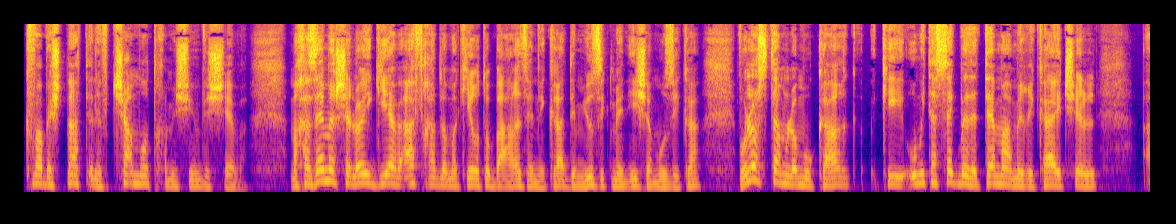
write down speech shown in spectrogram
כבר בשנת 1957. מחזמר שלא הגיע ואף אחד לא מכיר אותו בארץ, זה נקרא The Music Man, איש המוזיקה, והוא לא סתם לא מוכר, כי הוא מתעסק באיזה תמה אמריקאית של um,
